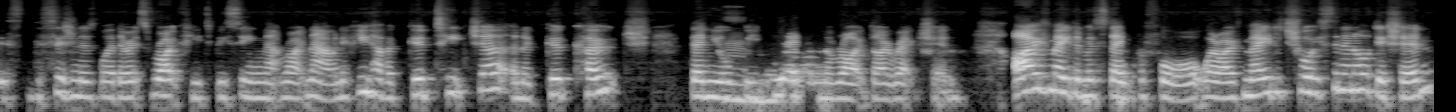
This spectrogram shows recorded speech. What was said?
this decision is whether it's right for you to be seeing that right now. And if you have a good teacher and a good coach, then you'll mm. be led in the right direction. I've made a mistake before where I've made a choice in an audition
